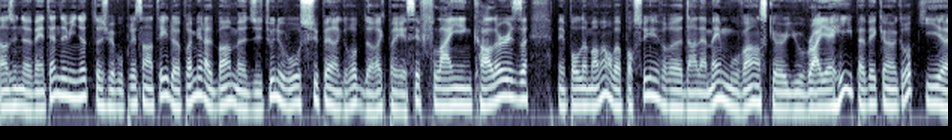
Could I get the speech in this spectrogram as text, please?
Dans une vingtaine de minutes, je vais vous présenter le premier album du tout nouveau super groupe de rock progressif Flying Colors. Mais pour le moment, on va poursuivre dans la même mouvance que Uriah Heep avec un groupe qui euh,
